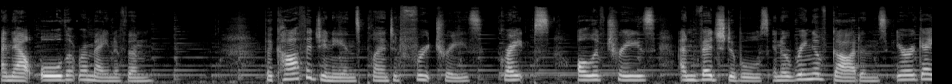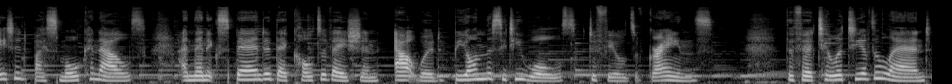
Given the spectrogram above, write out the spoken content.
are now all that remain of them. The Carthaginians planted fruit trees, grapes, olive trees, and vegetables in a ring of gardens irrigated by small canals, and then expanded their cultivation outward beyond the city walls to fields of grains. The fertility of the land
